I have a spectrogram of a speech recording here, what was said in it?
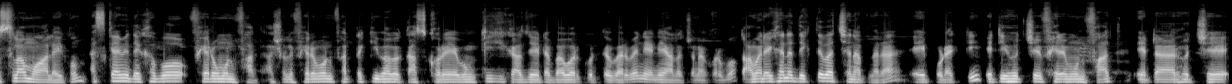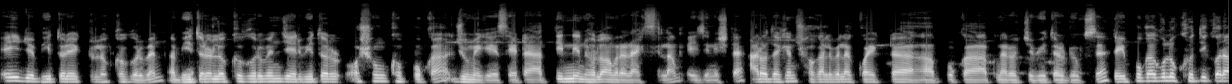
আসসালামু আলাইকুম। আজকে আমি দেখাবো ফেরোমন ফাঁদ। আসলে ফেরোমন ফাঁদটা কীভাবে কাজ করে এবং কি কি কাজে এটা ব্যবহার করতে পারবেন এ নিয়ে আলোচনা করব। তো আমার এখানে দেখতে পাচ্ছেন আপনারা এই প্রোডাক্টটি। এটি হচ্ছে ফেরোমন ফাঁদ। এটার হচ্ছে এই যে ভিতরে একটু লক্ষ্য করবেন। ভিতরে লক্ষ্য করবেন যে এর ভিতর অসংখ্য পোকা জমে গিয়েছে। এটা তিন দিন হলো আমরা রাখছিলাম এই জিনিসটা। আরও দেখেন সকালবেলা কয়েকটা পোকা আপনার হচ্ছে ভিতরে ঢুকছে। তো এই পোকাগুলো ক্ষতি করা,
